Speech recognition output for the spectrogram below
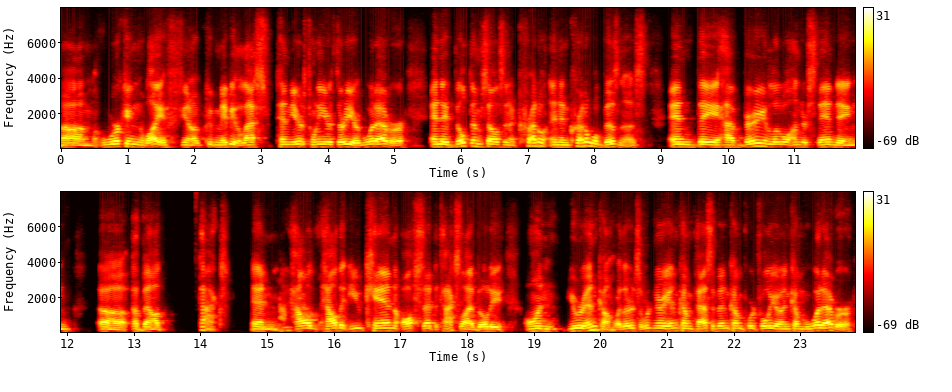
um, working life, you know, could maybe the last 10 years, 20 years, 30 years, whatever. And they built themselves an incredible, an incredible business and they have very little understanding uh, about tax and how how that you can offset the tax liability on your income, whether it's ordinary income, passive income, portfolio income, whatever.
